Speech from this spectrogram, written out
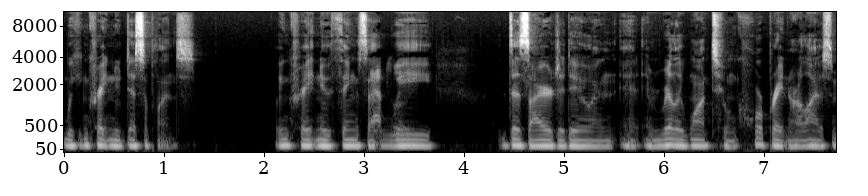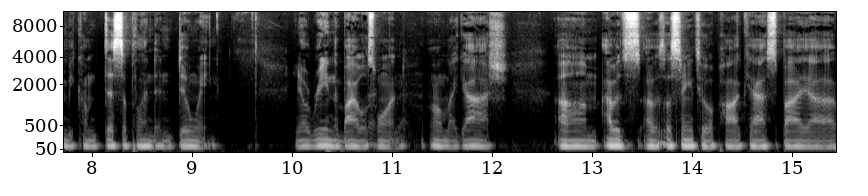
we can create new disciplines. We can create new things that Absolutely. we desire to do and, and, really want to incorporate in our lives and become disciplined in doing. You know, reading the Bible is one. Oh my gosh. Um, I was I was listening to a podcast by uh,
